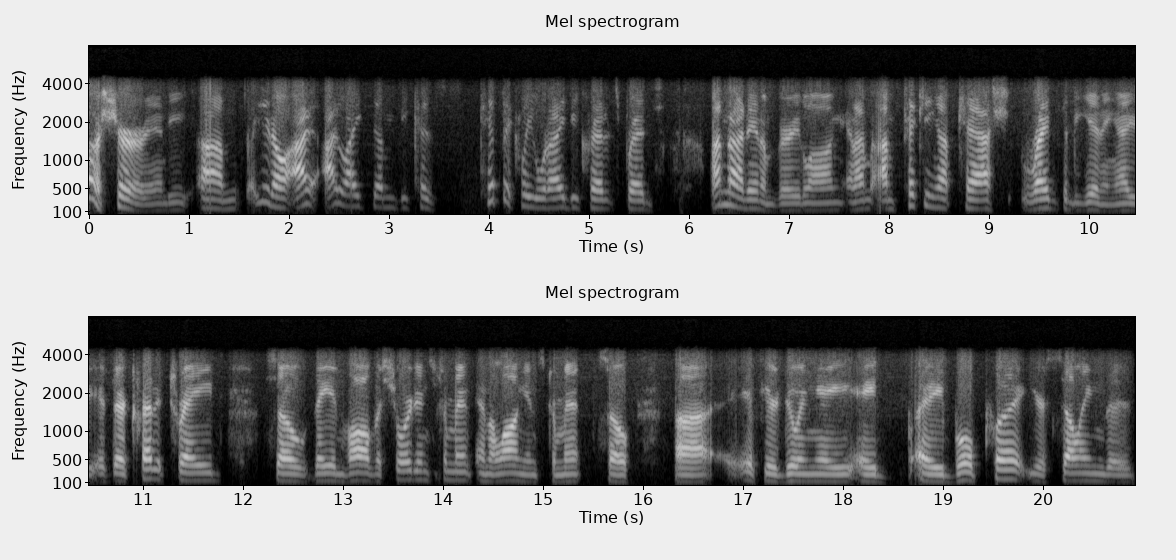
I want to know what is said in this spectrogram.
Oh, sure, Andy. Um, you know, I, I like them because typically when I do credit spreads, I'm not in them very long, and I'm I'm picking up cash right at the beginning. I, they're credit trade, so they involve a short instrument and a long instrument. So uh, if you're doing a a a bull put, you're selling the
